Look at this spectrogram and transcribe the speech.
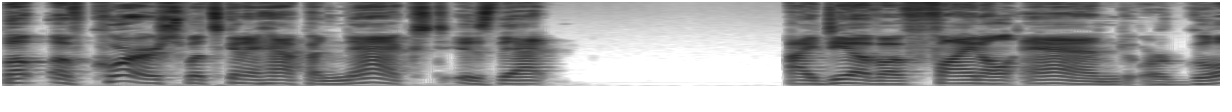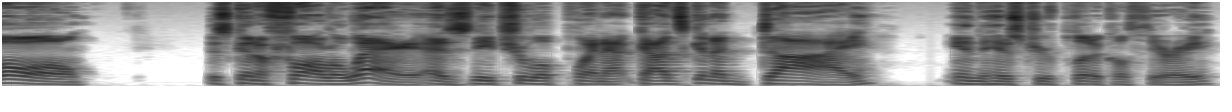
But of course, what's going to happen next is that idea of a final end or goal is going to fall away, as Nietzsche will point out. God's going to die in the history of political theory.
